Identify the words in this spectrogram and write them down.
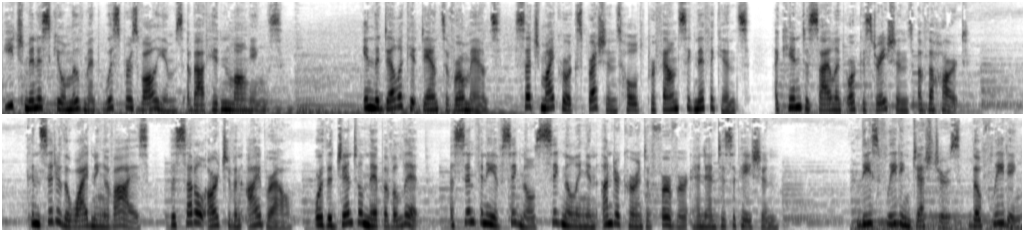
each minuscule movement whispers volumes about hidden longings. In the delicate dance of romance, such micro-expressions hold profound significance, akin to silent orchestrations of the heart. Consider the widening of eyes, the subtle arch of an eyebrow, or the gentle nip of a lip, a symphony of signals signaling an undercurrent of fervor and anticipation. These fleeting gestures, though fleeting,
